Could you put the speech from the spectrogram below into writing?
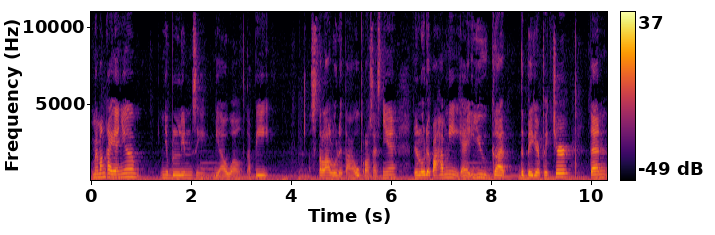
memang kayaknya nyebelin sih di awal tapi setelah lo udah tahu prosesnya dan lo udah paham nih kayak you got the bigger picture then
